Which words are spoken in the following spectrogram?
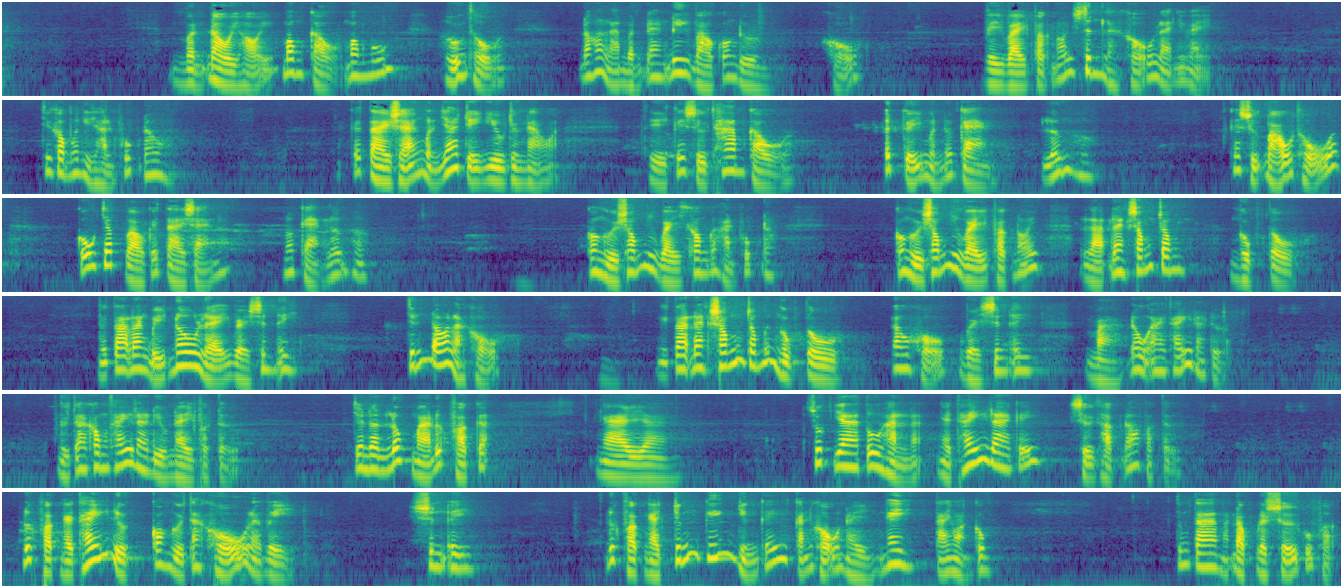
mình đòi hỏi, mong cầu, mong muốn, hưởng thụ. Đó là mình đang đi vào con đường khổ. Vì vậy phật nói sinh là khổ là như vậy. Chứ không có gì hạnh phúc đâu. Cái tài sản mình giá trị nhiều chừng nào thì cái sự tham cầu ích kỷ mình nó càng lớn hơn. Cái sự bảo thủ cố chấp vào cái tài sản nó càng lớn hơn có người sống như vậy không có hạnh phúc đâu. Có người sống như vậy, phật nói là đang sống trong ngục tù. Người ta đang bị nô lệ về sinh y. Chính đó là khổ. Người ta đang sống trong cái ngục tù, đau khổ về sinh y, mà đâu ai thấy ra được. Người ta không thấy ra điều này, phật tử. Cho nên lúc mà đức phật á, ngài à, xuất gia tu hành ngài thấy ra cái sự thật đó phật tử. Đức phật ngài thấy được con người ta khổ là vì sinh y. Đức phật ngài chứng kiến những cái cảnh khổ này ngay tại hoàng cung. Chúng ta mà đọc lịch sử của phật,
